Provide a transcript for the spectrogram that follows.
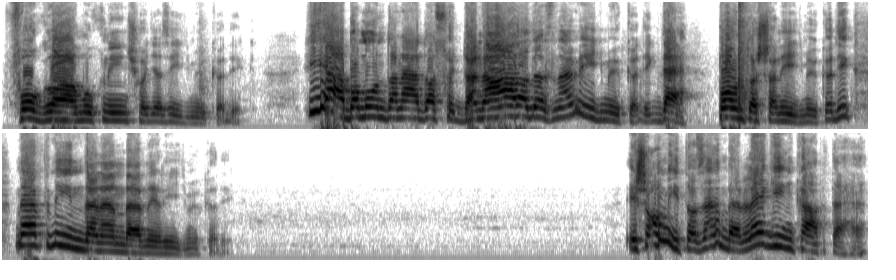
Fogalmuk nincs hogy ez így működik. Hiába mondanád azt hogy de nálad ez nem így működik de pontosan így működik mert minden embernél így működik és amit az ember leginkább tehet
